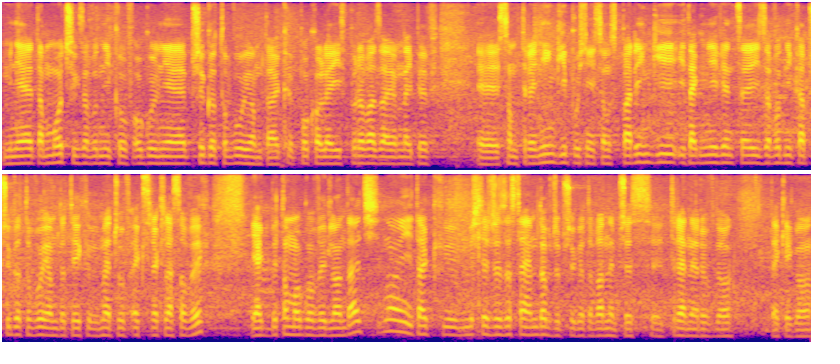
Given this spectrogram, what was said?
mnie, tam młodszych zawodników ogólnie przygotowują tak po kolei, wprowadzają najpierw y, są treningi, później są sparingi i tak mniej więcej zawodnika przygotowują do tych meczów ekstraklasowych, jakby to mogło wyglądać. No i tak myślę, że zostałem dobrze przygotowany przez trenerów do takiego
